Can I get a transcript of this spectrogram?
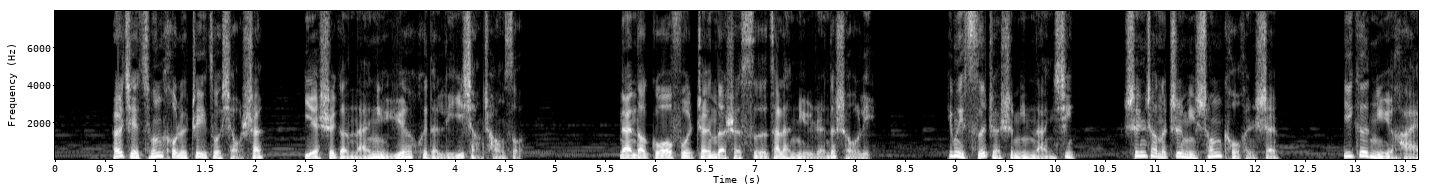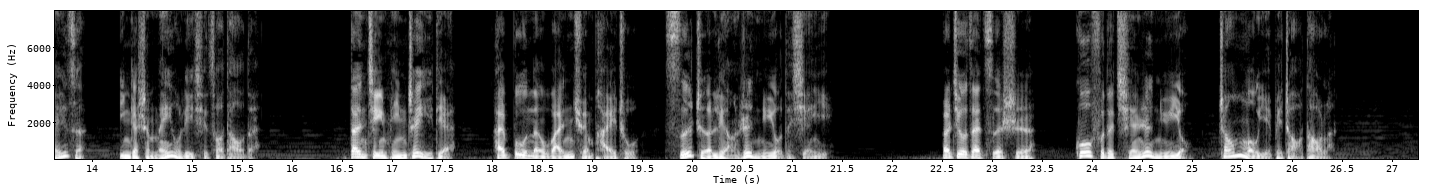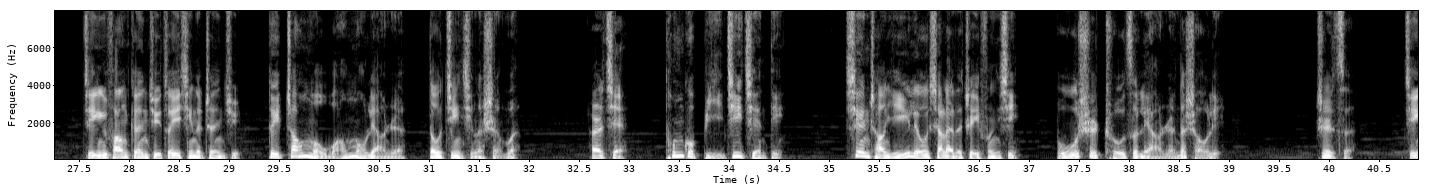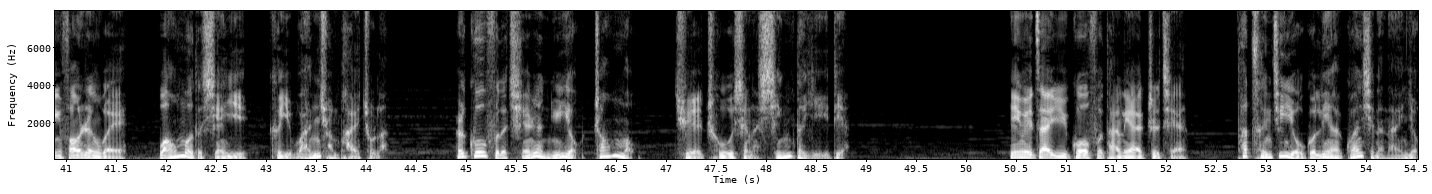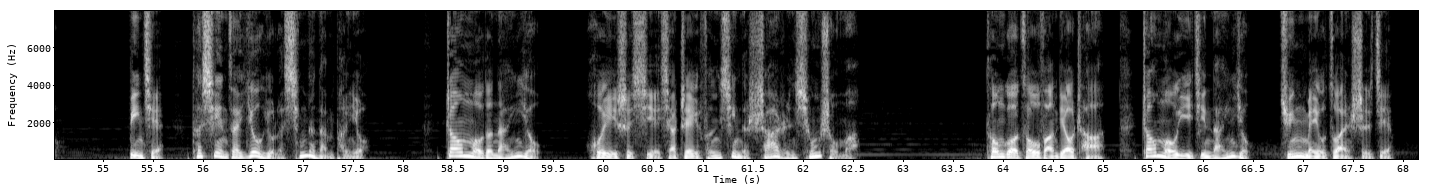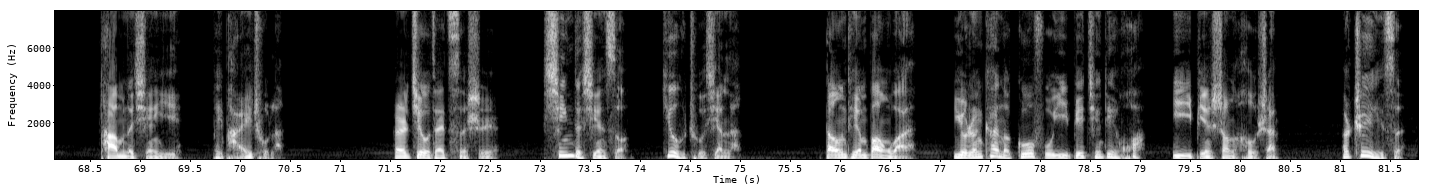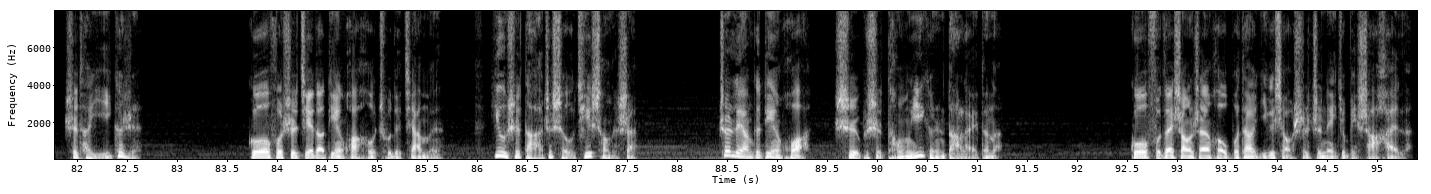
而且村后的这座小山也是个男女约会的理想场所。难道郭福真的是死在了女人的手里？因为死者是名男性，身上的致命伤口很深，一个女孩子。应该是没有力气做到的，但仅凭这一点还不能完全排除死者两任女友的嫌疑。而就在此时，郭福的前任女友张某也被找到了。警方根据最新的证据，对张某、王某两人都进行了审问，而且通过笔迹鉴定，现场遗留下来的这封信不是出自两人的手里。至此，警方认为王某的嫌疑。可以完全排除了，而郭福的前任女友张某却出现了新的疑点。因为在与郭福谈恋爱之前，她曾经有过恋爱关系的男友，并且她现在又有了新的男朋友。张某的男友会是写下这封信的杀人凶手吗？通过走访调查，张某以及男友均没有作案时间，他们的嫌疑被排除了。而就在此时。新的线索又出现了。当天傍晚，有人看到郭福一边接电话一边上了后山，而这一次是他一个人。郭福是接到电话后出的家门，又是打着手机上的山。这两个电话是不是同一个人打来的呢？郭福在上山后不到一个小时之内就被杀害了，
